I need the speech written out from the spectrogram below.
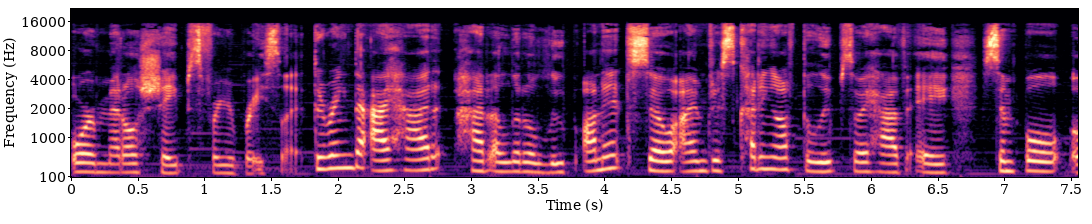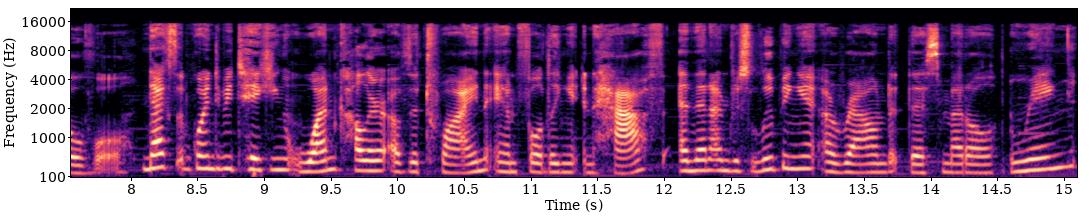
or metal shapes for your bracelet. The ring that I had had a little loop on it, so I'm just cutting off the loop so I have a simple oval. Next, I'm going to be taking one color of the twine and folding it in half, and then I'm just looping it around this metal ring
